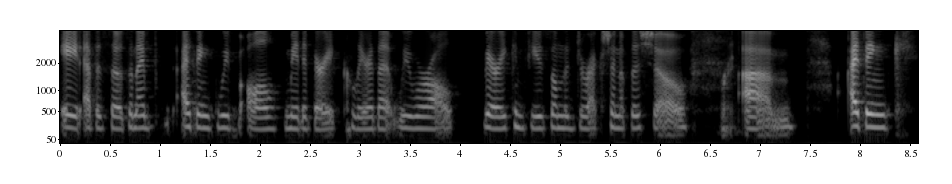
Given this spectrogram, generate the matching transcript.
eight episodes and I I think we've all made it very clear that we were all very confused on the direction of the show. Right. Um I think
